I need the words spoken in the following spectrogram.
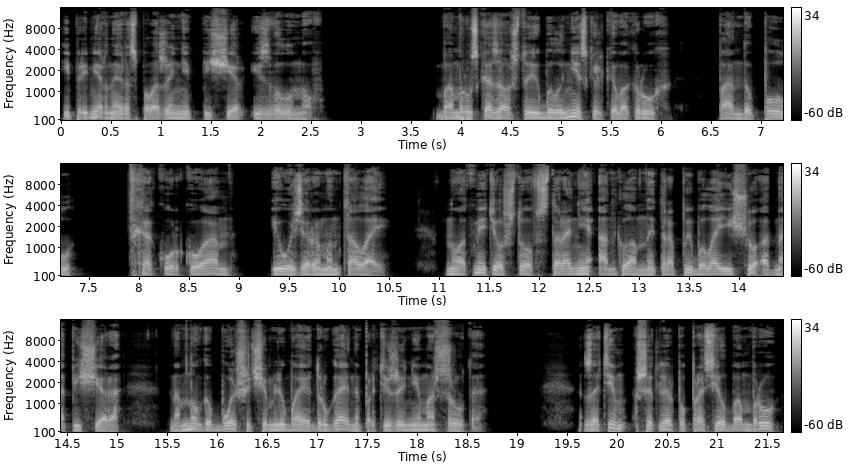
и примерное расположение пещер из валунов. Бамру сказал, что их было несколько вокруг Пандупул, Тхакур-Куан и озера Манталай, но отметил, что в стороне от главной тропы была еще одна пещера, намного больше, чем любая другая на протяжении маршрута. Затем Шетлер попросил Бамбру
